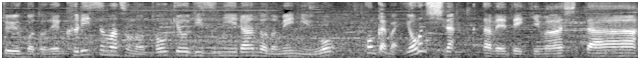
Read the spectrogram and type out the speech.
ということでクリスマスの東京ディズニーランドのメニューを今回は4品食べてきました。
